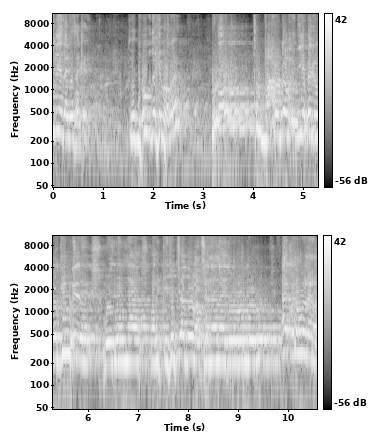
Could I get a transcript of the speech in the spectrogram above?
নিয়ে দাঁড়িয়ে থাকে। দেখি ও, তোর বারোটা বাজিয়ে ফেলব কি বুঝলে? বুঝলেন না মানে কিছু চাদর আছে না না এগুলো বলুন কথা বলে না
